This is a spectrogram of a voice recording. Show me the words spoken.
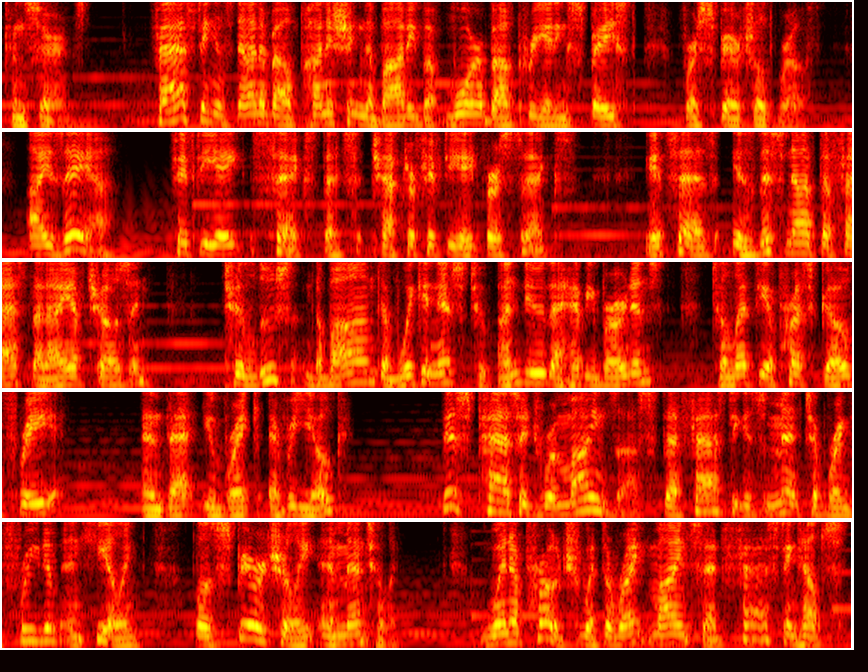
concerns. Fasting is not about punishing the body, but more about creating space for spiritual growth. Isaiah 58 6, that's chapter 58, verse 6, it says, Is this not the fast that I have chosen? To loose the bonds of wickedness, to undo the heavy burdens, to let the oppressed go free, and that you break every yoke? This passage reminds us that fasting is meant to bring freedom and healing both spiritually and mentally. When approached with the right mindset, fasting helps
